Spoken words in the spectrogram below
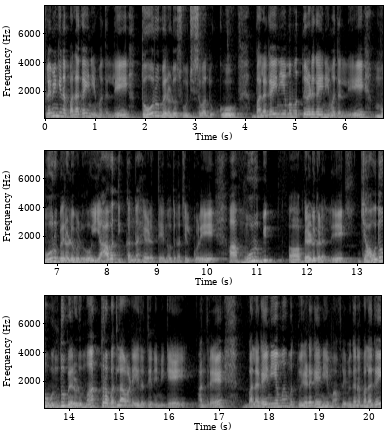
ಫ್ಲೆಮಿಂಗಿನ ಬಲಗೈ ನಿಯಮದಲ್ಲಿ ತೋರು ಬೆರಳು ಸೂಚಿಸುವ ದುಕ್ಕು. ಬಲಗೈ ನಿಯಮ ಮತ್ತು ಎಡಗೈ ನಿಯಮದಲ್ಲಿ ಮೂರು ಬೆರಳುಗಳು ಯಾವ ದಿಕ್ಕನ್ನು ಹೇಳುತ್ತೆ ಅನ್ನೋದನ್ನು ತಿಳ್ಕೊಳ್ಳಿ. ಆ ಮೂರು ಬಿ ಬೆರಳುಗಳಲ್ಲಿ ಯಾವುದೋ ಒಂದು ಬೆರಳು ಮಾತ್ರ ಬದಲಾವಣೆ ಇರುತ್ತೆ ನಿಮಗೆ. ಅಂದರೆ ಬಲಗೈ ನಿಯಮ ಮತ್ತು ಎಡಗೈ ನಿಯಮ, ಫ್ಲೆಮಿಂಗನ ಬಲಗೈ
